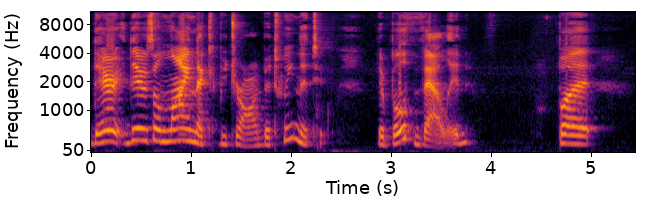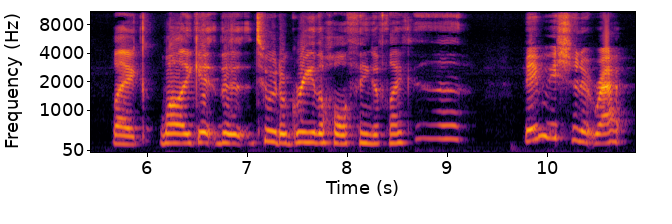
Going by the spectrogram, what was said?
there there's a line that can be drawn between the two they're both valid but like while i get the to a degree the whole thing of like uh, maybe we shouldn't rap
